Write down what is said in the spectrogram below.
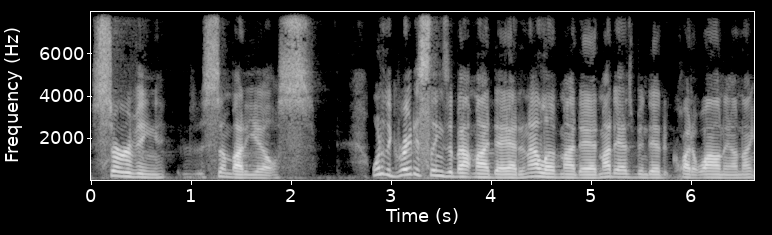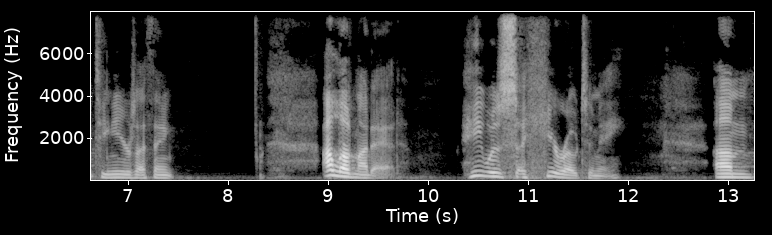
serving somebody else. One of the greatest things about my dad, and I love my dad. My dad's been dead quite a while now, 19 years I think. I love my dad. He was a hero to me. Um,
